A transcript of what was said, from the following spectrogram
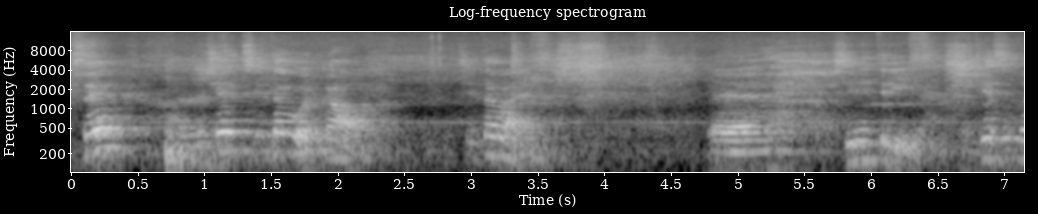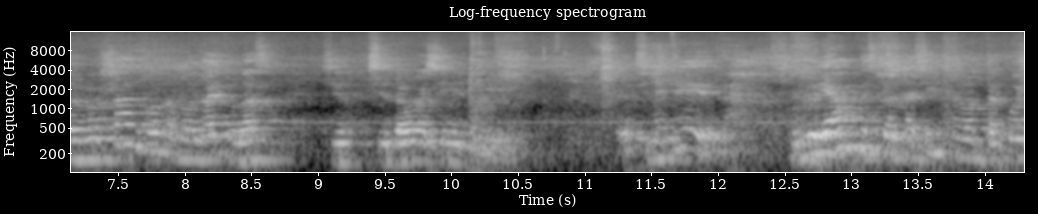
C, означает цветовой, color, цветовая э, симметрия. Если Лагранжан, он обладает у нас цветовой симметрией. Э, симметрия, инвариантность относительно вот такой,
